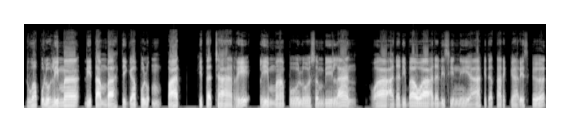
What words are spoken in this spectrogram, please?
25 ditambah 34. Kita cari 59. Wah, ada di bawah, ada di sini ya. Kita tarik garis ke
